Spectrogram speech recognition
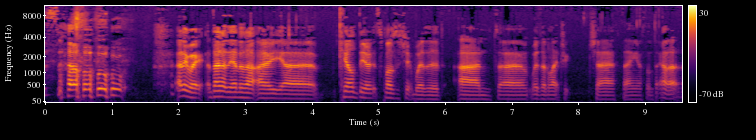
so. Anyway, then at the end of that, I uh, killed the sponsorship wizard and uh, with an electric chair thing or something. Know.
